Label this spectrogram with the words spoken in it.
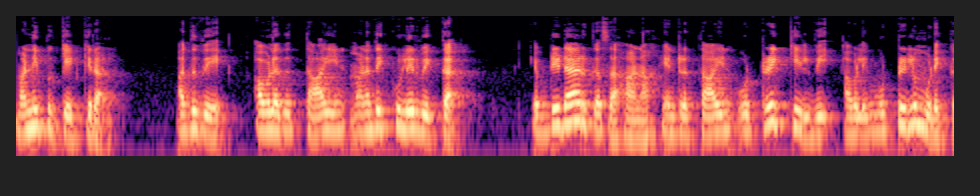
மன்னிப்பு கேட்கிறாள். அதுவே அவளது தாயின் மனதை குளிர்விக்க எப்படிடா இருக்க சஹானா? என்ற தாயின் ஒற்றை கேள்வி அவளை முற்றிலும் உடைக்க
